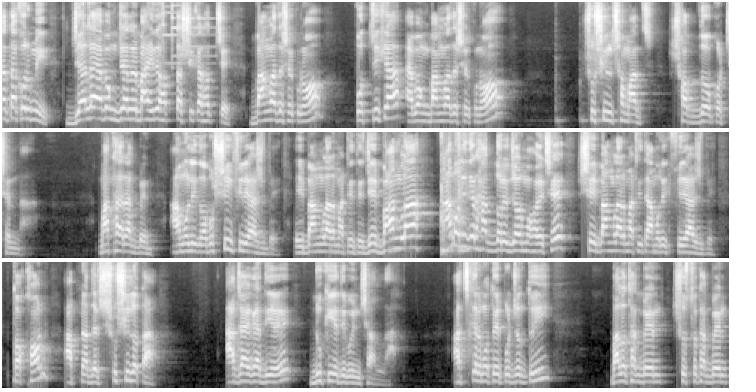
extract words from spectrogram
নেতাকর্মী জেলে এবং জেলের বাহিরে হত্যার শিকার হচ্ছে। বাংলাদেশের কোনো পত্রিকা এবং বাংলাদেশের কোনো সুশীল সমাজ শব্দ করছেন না। মাথায় রাখবেন, আমলিগ অবশ্যই ফিরে আসবে। এই বাংলার মাটিতে যে বাংলা আমলিগের হাত ধরে জন্ম হয়েছে, সেই বাংলার মাটিতে আমলিগ ফিরে আসবে। তখন আপনাদের সুশীলতা আজায়গা দিয়ে ঢুকিয়ে দেব ইনশাল্লাহ আজকের মতো এ পর্যন্তই। ভালো থাকবেন, সুস্থ থাকবেন।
